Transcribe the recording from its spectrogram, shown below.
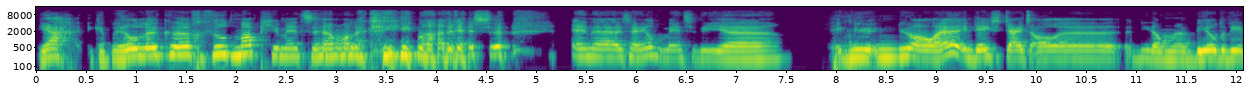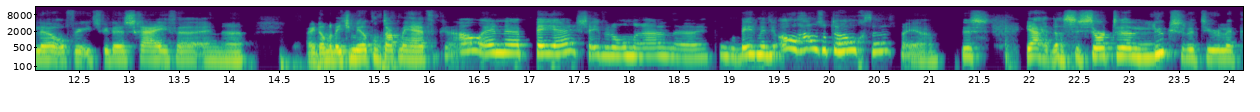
Ja, ik heb een heel leuk uh, gevuld mapje met uh, allemaal leuke e-mailadressen. En uh, er zijn heel veel mensen die ik nu, nu al, hè, in deze tijd al, die dan beelden willen of weer iets willen schrijven. En waar je dan een beetje mailcontact mee hebt. Oh, en PS, even eronderaan. ik ben bezig met, oh, hou ons op de hoogte. Nou ja, dus ja, dat is een soort luxe natuurlijk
